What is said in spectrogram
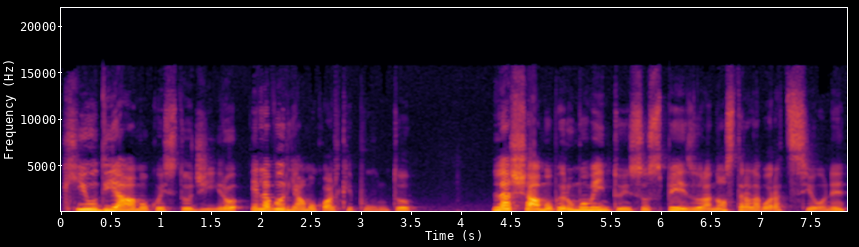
chiudiamo questo giro e lavoriamo qualche punto. Lasciamo per un momento in sospeso la nostra lavorazione,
